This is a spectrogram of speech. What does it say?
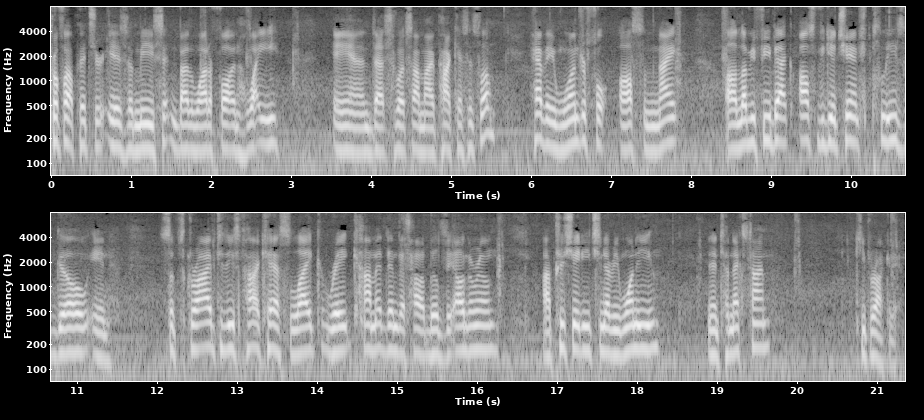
profile picture is of me sitting by the waterfall in Hawaii, and that's what's on my podcast as well. Have a wonderful, awesome night. Uh, love your feedback. Also, if you get a chance, please go and subscribe to these podcasts, like, rate, comment them. That's how it builds the algorithm. I appreciate each and every one of you. And until next time, keep rocking it.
